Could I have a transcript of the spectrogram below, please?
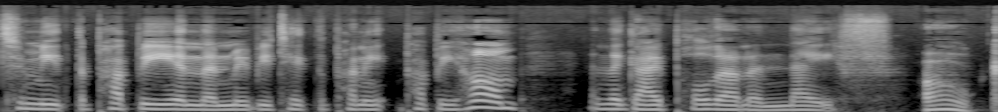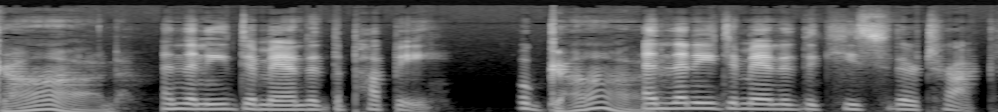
to meet the puppy and then maybe take the puppy home. And the guy pulled out a knife Oh God. and then he demanded the puppy. Oh God. And then he demanded the keys to their truck.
